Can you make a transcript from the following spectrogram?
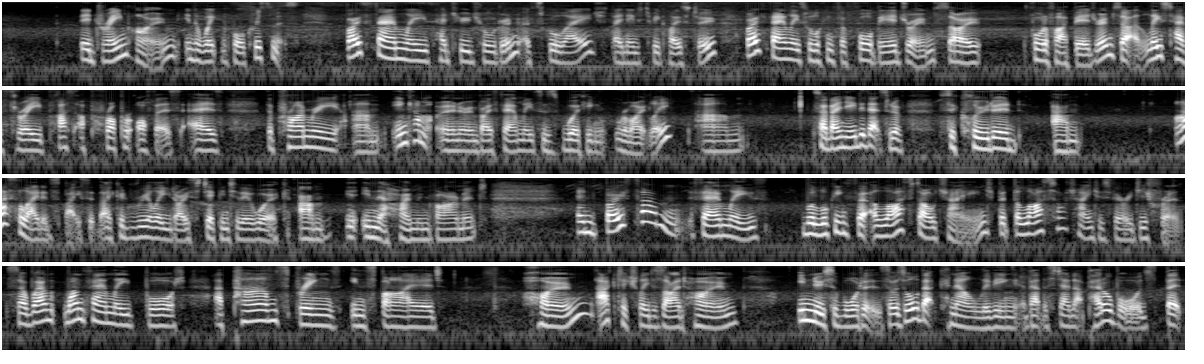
their dream home, in the week before Christmas. Both families had two children of school age they needed to be close to. Both families were looking for four bedrooms, so four to five bedrooms, so at least have three plus a proper office as the primary um, income earner in both families is working remotely. Um, so they needed that sort of secluded, um, isolated space that they could really, you know, step into their work um, in, in, their home environment. And both um, families were looking for a lifestyle change, but the lifestyle change is very different. So one, one family bought a Palm Springs inspired home, architecturally designed home in Noosa Waters. So it was all about canal living, about the stand up paddle boards, but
